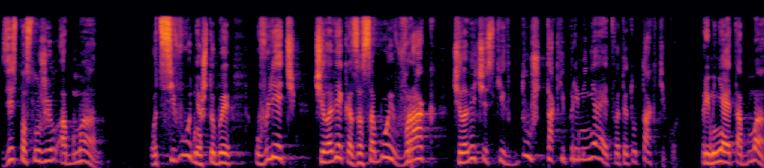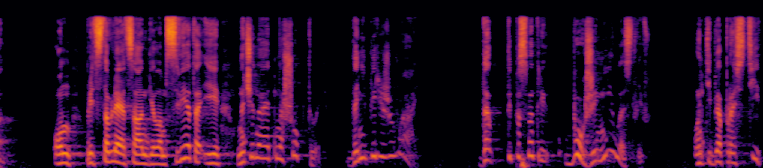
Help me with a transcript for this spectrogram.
Здесь послужил обман. Вот сегодня, чтобы увлечь человека за собой, враг человеческих душ так и применяет вот эту тактику, применяет обман. Он представляется ангелом света и начинает нашептывать. Да не переживай. Да ты посмотри, Бог же милостлив. Он тебя простит.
